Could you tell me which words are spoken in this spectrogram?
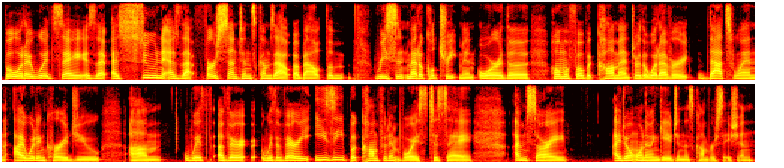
But what I would say is that as soon as that first sentence comes out about the recent medical treatment or the homophobic comment or the whatever, that's when I would encourage you um, with a very with a very easy but confident voice to say, "I'm sorry, I don't want to engage in this conversation."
